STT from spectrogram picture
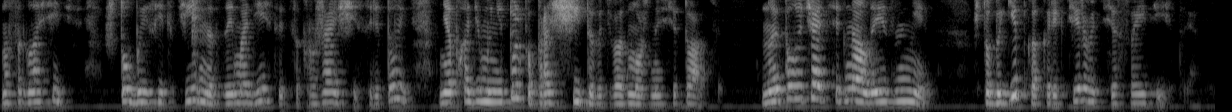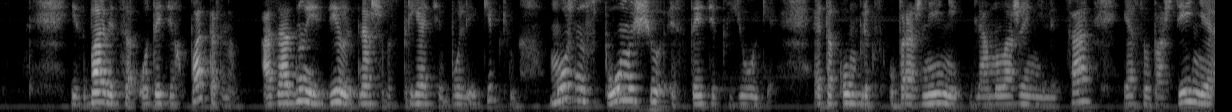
Но согласитесь, чтобы эффективно взаимодействовать с окружающей средой, необходимо не только просчитывать возможные ситуации, но и получать сигналы извне, чтобы гибко корректировать все свои действия. Избавиться от этих паттернов а заодно и сделать наше восприятие более гибким, можно с помощью эстетик-йоги. Это комплекс упражнений для омоложения лица и освобождения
